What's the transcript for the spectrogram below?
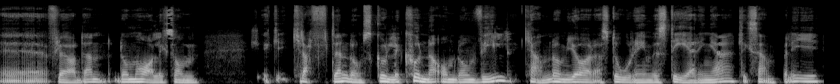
eh, flöden. De har liksom kraften. De skulle kunna, om de vill, kan de göra stora investeringar, till exempel i,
